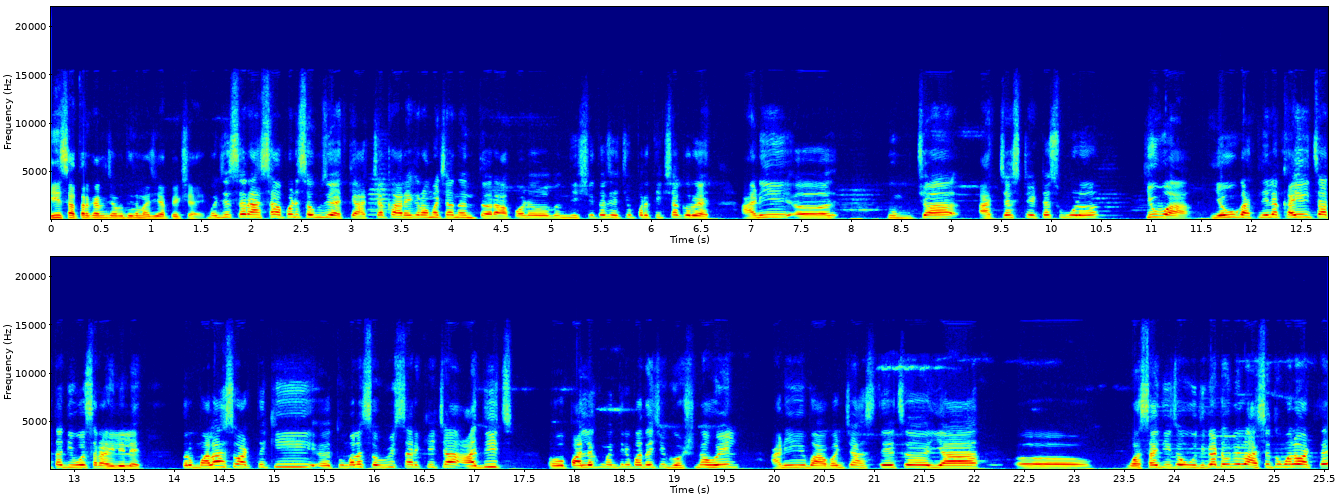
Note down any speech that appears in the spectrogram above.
ही सातारकरांच्या वतीने माझी अपेक्षा आहे. म्हणजे सर असं आपण समजूयात की आजच्या कार्यक्रमाच्या नंतर आपण निश्चितच याची प्रतीक्षा करूयात. आणि तुमच्या आजच्या स्टेटसमुळं किंवा येऊ घातलेल्या काहीच आता दिवस राहिलेले आहेत. तर मला असं वाटतं की तुम्हाला सव्वीस तारखेच्या आधीच अं, पालकमंत्री पदाची घोषणा होईल आणि बाबांच्या हस्तेच या वसाहतीचं उद्घाटन होईल असं तुम्हाला वाटतंय?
